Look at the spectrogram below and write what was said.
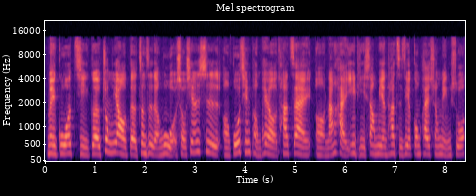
美国几个重要的政治人物，首先是呃国务卿蓬佩尔，他在呃南海议题上面，他直接公开声明说，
